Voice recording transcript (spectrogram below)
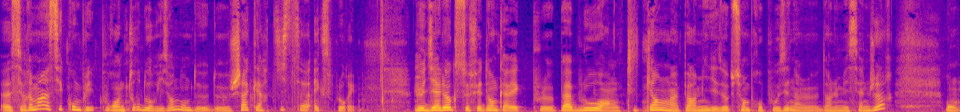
c'est vraiment assez complet pour un tour d'horizon de, de, chaque artiste exploré. Le dialogue se fait donc avec Pablo en cliquant hein, parmi les options proposées dans le, dans le Messenger. Bon,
